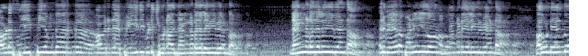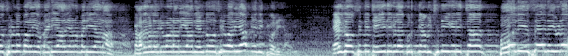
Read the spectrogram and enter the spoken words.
അവിടെ സി പി എംകാർക്ക് അവരുടെ പ്രീതി പിടിച്ചുവിടാൻ ഞങ്ങളുടെ ജലവി വേണ്ട. ഞങ്ങളുടെ ജലവി വേണ്ട. ഒരു വേറെ പണി ചെയ്തോണം. ഞങ്ങളുടെ ചെലവിൽ വേണ്ട. അതുകൊണ്ട് എൽദോസിനോടും പറയുക മര്യാദയാണ് മര്യാദ. കഥകൾ ഒരുപാട് അറിയാവുന്ന എൽദോസിനും അറിയാം എനിക്കും അറിയാം. എൽദോസിന്റെ ചെയ്തികളെ കുറിച്ച് ഞാൻ വിശദീകരിച്ചാൽ പോലീസ് സേനയുടെ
